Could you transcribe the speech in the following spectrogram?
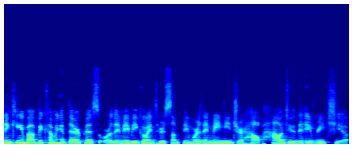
thinking about becoming a therapist or they may be going through something where they may need your help, how do they reach you?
